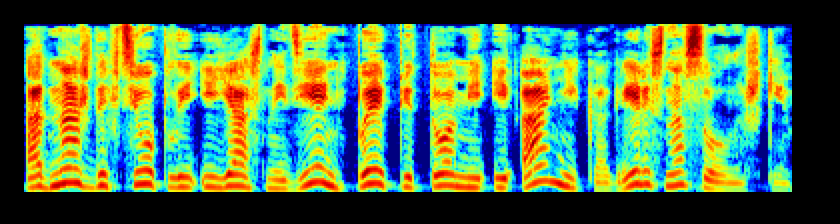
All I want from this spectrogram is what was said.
Однажды в теплый и ясный день Пеппи, Томми и Анника грелись на солнышке.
